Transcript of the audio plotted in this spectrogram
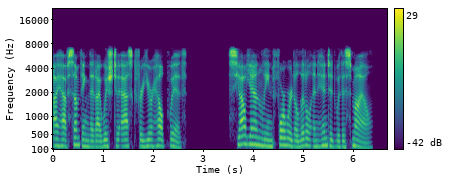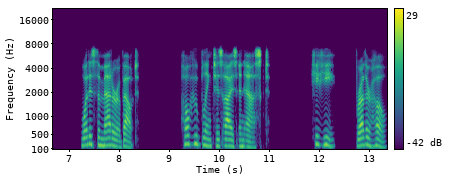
I have something that I wish to ask for your help with. Xiao Yan leaned forward a little and hinted with a smile. What is the matter about? Ho Hu blinked his eyes and asked. He he, brother Ho,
